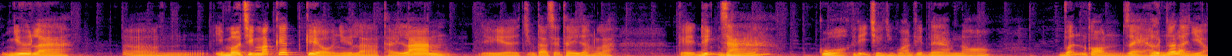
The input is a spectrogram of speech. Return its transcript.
như là uh, emerging market kiểu như là Thái Lan thì ờ, chúng ta sẽ thấy rằng là cái định giá của cái thị trường chứng khoán Việt Nam nó vẫn còn rẻ hơn rất là nhiều.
